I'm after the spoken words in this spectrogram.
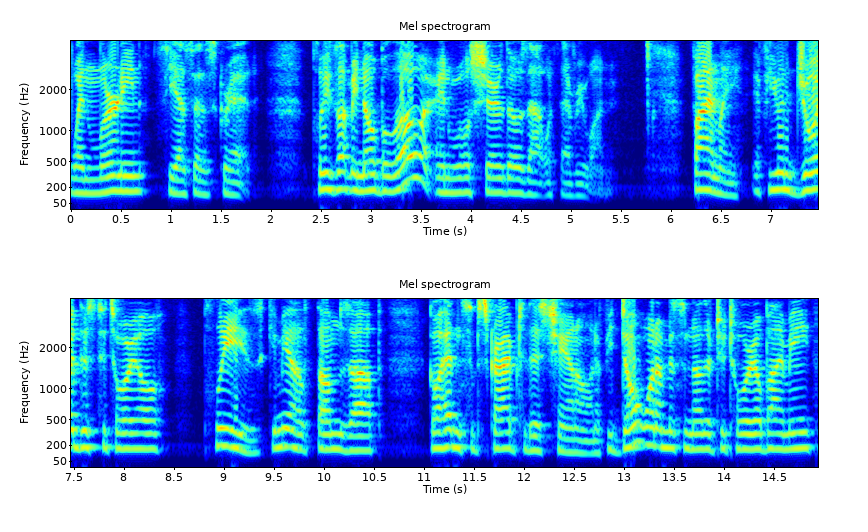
when learning CSS Grid? Please let me know below and we'll share those out with everyone. Finally, if you enjoyed this tutorial, please give me a thumbs up. Go ahead and subscribe to this channel. And if you don't want to miss another tutorial by me,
